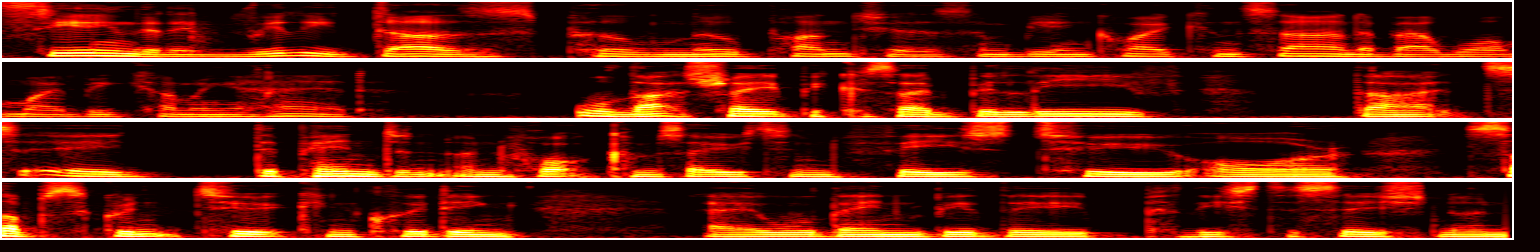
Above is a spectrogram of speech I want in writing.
seeing that it really does pull no punches and being quite concerned about what might be coming ahead. Well, that's right, because I believe that uh, dependent on what comes out in phase two or subsequent to it concluding, uh, will then be the police decision on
